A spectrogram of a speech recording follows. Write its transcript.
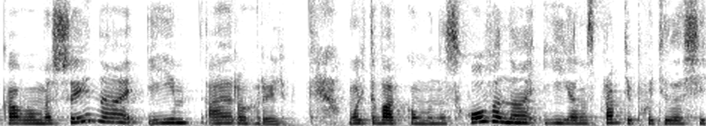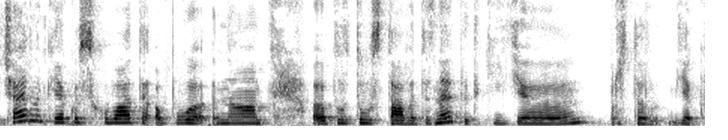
кавомашина і аерогриль. Мультиварка у мене схована, і я насправді б хотіла ще чайник якось сховати або на е, плиту ставити. Знаєте, такий е, просто як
